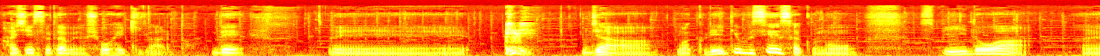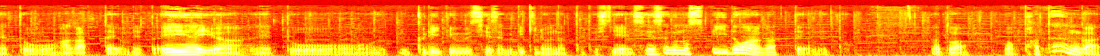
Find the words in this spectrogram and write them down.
配信するための障壁があると。で、えー じゃあ、まあ、クリエイティブ制作のスピードは、えーと、上がったよね。と AI が、えーと、クリエイティブ制作できるようになったとして制作のスピードは上がったよね。と。あとは、まあ、パターンが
